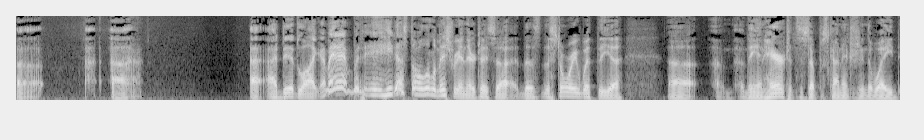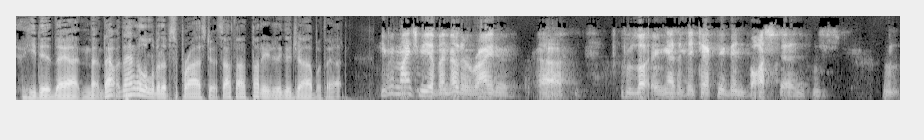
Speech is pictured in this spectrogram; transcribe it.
uh, uh, I, I did like. I mean, but he does throw a little mystery in there too. So uh, the the story with the uh, uh, the inheritance and stuff was kind of interesting. The way he, he did that, and that, that that had a little bit of surprise to it. So I thought I thought he did a good job with that. He reminds me of another writer uh, who lo- he has a detective in Boston whose, whose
